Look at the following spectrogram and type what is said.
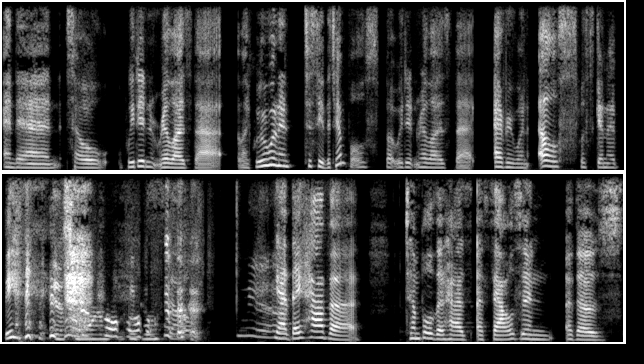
And then, so we didn't realize that, like, we wanted to see the temples, but we didn't realize that everyone else was going to be. Yes, more people. So- yeah. yeah, they have a temple that has a thousand of those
